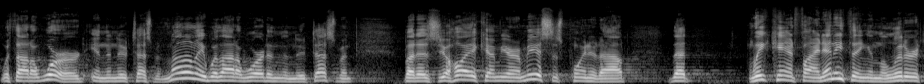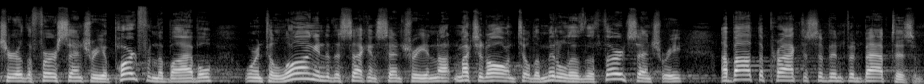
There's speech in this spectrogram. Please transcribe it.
without a word in the New Testament. Not only without a word in the New Testament, but as Joachim Jeremias has pointed out, that we can't find anything in the literature of the first century apart from the Bible or until long into the second century and not much at all until the middle of the third century about the practice of infant baptism.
